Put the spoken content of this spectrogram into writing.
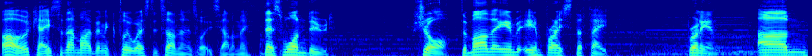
Oh, okay, so that might have been a complete waste of time then, is what you're telling me. There's one dude. Sure. Demand that he, embrace the faith. Brilliant. Um,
